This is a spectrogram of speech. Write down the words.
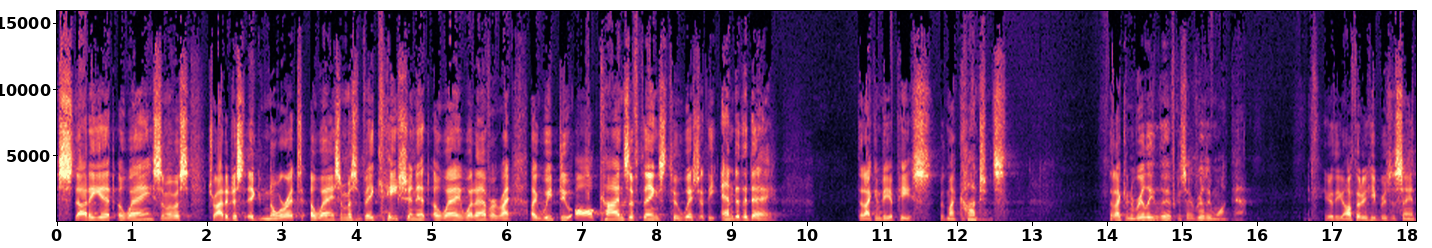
study it away. Some of us try to just ignore it away. Some of us vacation it away, whatever, right? Like we do all kinds of things to wish at the end of the day that I can be at peace with my conscience, that I can really live because I really want that. And here the author of Hebrews is saying,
